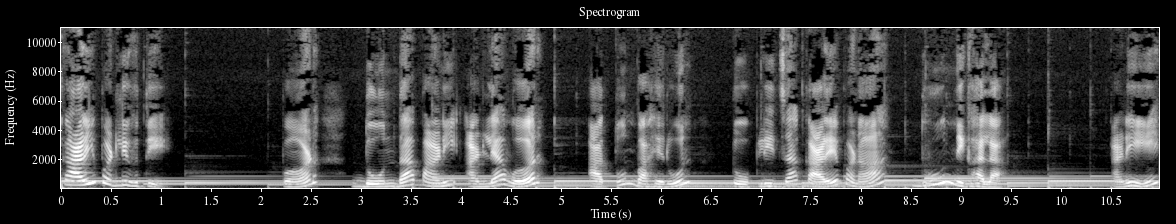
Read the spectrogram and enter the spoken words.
काळी पडली होती. पण दोनदा पाणी आणल्यावर आतून बाहेरून टोपलीचा काळेपणा धुवून निघाला आणि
